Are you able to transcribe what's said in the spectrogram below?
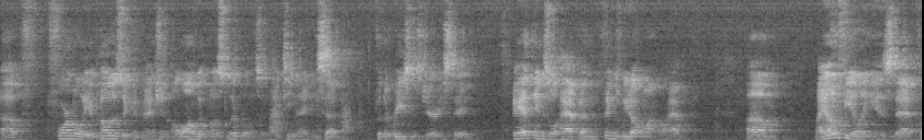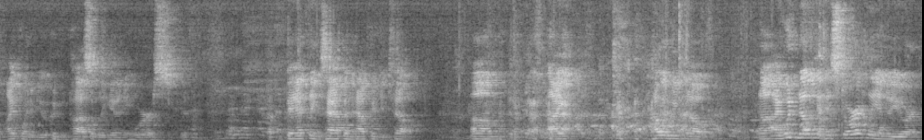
uh, formally opposed the convention, along with most liberals in 1997, for the reasons Jerry stated. Bad things will happen, things we don't want will happen. Um, My own feeling is that, from my point of view, it couldn't possibly get any worse. If if bad things happen, how could you tell? Um, I, how would we know? Uh, I would note that historically in New York,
